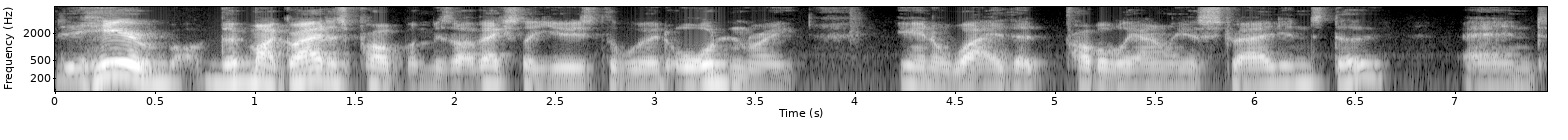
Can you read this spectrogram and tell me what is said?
here, the, my greatest problem is I've actually used the word ordinary in a way that probably only Australians do, and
